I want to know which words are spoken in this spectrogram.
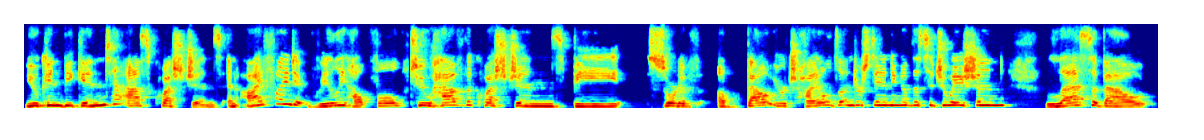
you can begin to ask questions. And I find it really helpful to have the questions be sort of about your child's understanding of the situation, less about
